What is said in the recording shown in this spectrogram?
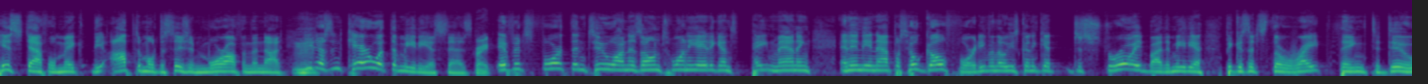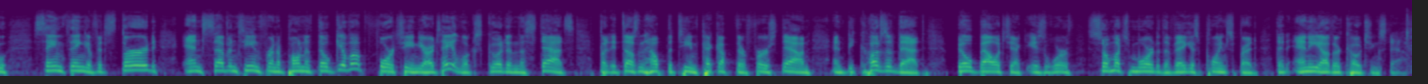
his staff will make the optimal decision more often than not. Mm. He doesn't care what the media says. Right. If it's fourth and two on his own 28 against Peyton Manning and Indianapolis, he'll go for it, even though he's going to get destroyed by the media because it's the right thing to do. Same thing if it's third and 17 for an opponent, they'll give up 14 yards. Hey, it looks good in the stats, but it doesn't help the team pick up their first down. And because of that, Bill Belichick is worth so much more to the Vegas point spread than any other coaching staff.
